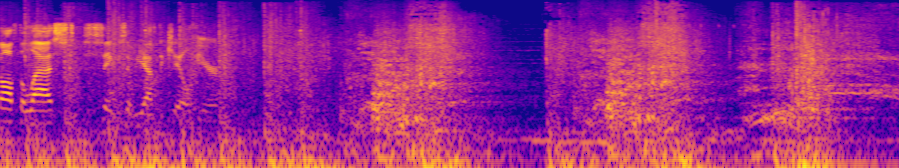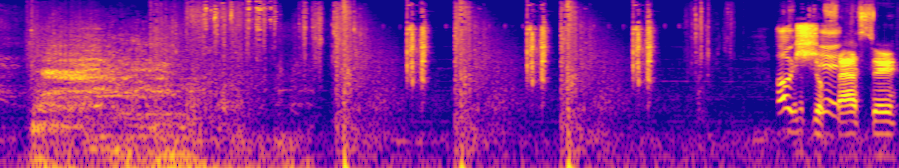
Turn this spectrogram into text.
I'm off the last things that we have to kill here. Oh shit! Go faster.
